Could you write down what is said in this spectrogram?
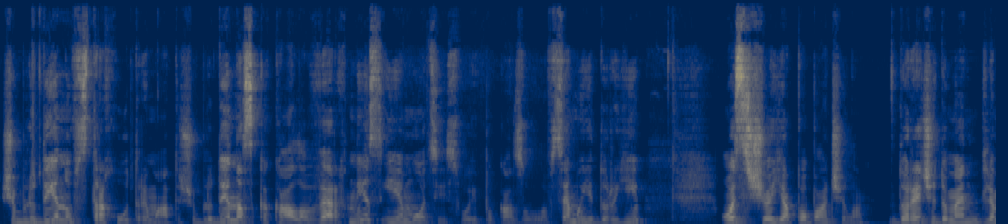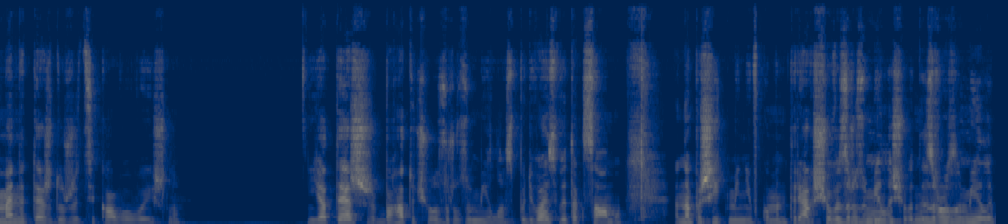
щоб людину в страху тримати, щоб людина скакала вверх-вниз і емоції свої показувала. Все, мої дорогі, ось що я побачила. До речі, до мене, для мене теж дуже цікаво вийшло. Я теж багато чого зрозуміла. Сподіваюсь, ви так само. Напишіть мені в коментарях, що ви зрозуміли, що ви не зрозуміли,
